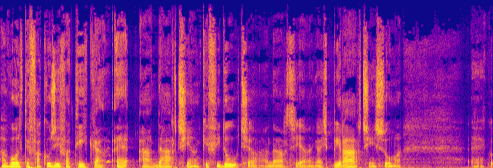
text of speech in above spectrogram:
a volte fa così fatica eh, a darci anche fiducia, a, darci, a ispirarci, insomma. Ecco,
